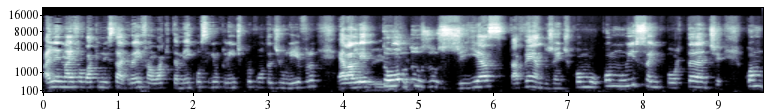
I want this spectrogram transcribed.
A Lenai falou aqui no Instagram e falou aqui também, conseguiu um cliente por conta de um livro. Ela lê isso. todos os dias, tá vendo, gente? Como, como isso é importante. Como,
